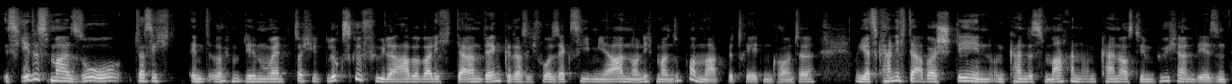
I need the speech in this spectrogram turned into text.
ist jedes Mal so, dass ich in dem Moment solche Glücksgefühle habe, weil ich daran denke, dass ich vor sechs, sieben Jahren noch nicht mal einen Supermarkt betreten konnte. Und jetzt kann ich da aber stehen und kann das machen und kann aus den Büchern lesen. Und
